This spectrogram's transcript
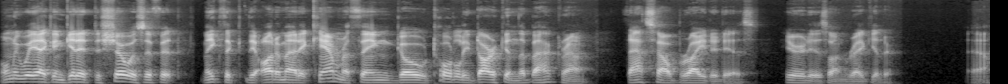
Only way I can get it to show is if it make the, the automatic camera thing go totally dark in the background. That's how bright it is. Here it is on regular. Yeah.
